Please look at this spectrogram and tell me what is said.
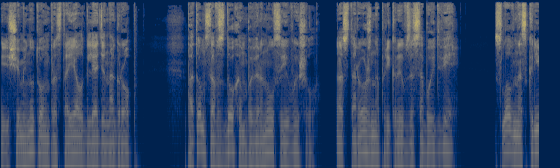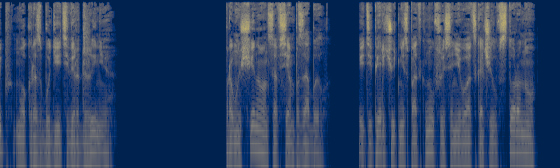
Еще минуту он простоял, глядя на гроб. Потом со вздохом повернулся и вышел осторожно прикрыв за собой дверь. Словно скрип мог разбудить Вирджинию. Про мужчину он совсем позабыл. И теперь, чуть не споткнувшись, о него отскочил в сторону,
